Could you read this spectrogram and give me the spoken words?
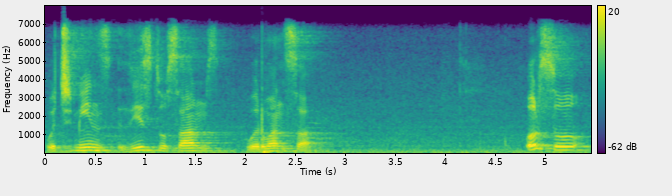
which means these two Psalms were one Psalm. Also,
